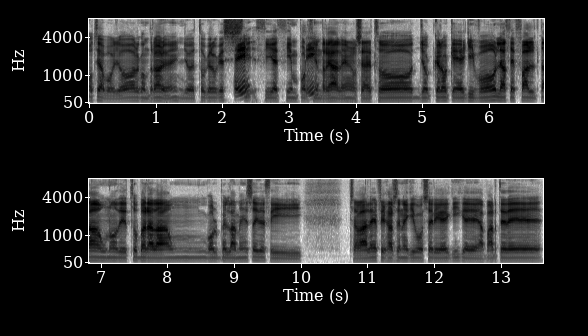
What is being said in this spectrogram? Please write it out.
Hostia, pues yo al contrario, ¿eh? Yo esto creo que sí, sí, es 100% real, ¿eh? O sea, esto yo creo que a Xbox le hace falta uno de estos para dar un golpe en la mesa y decir, chavales, fijarse en Xbox Series X que aparte de,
